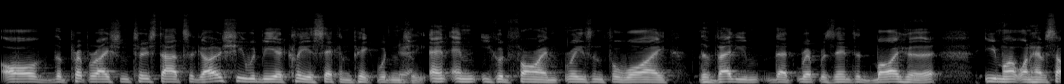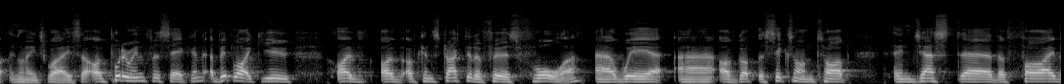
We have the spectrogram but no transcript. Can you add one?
of the preparation two starts ago, she would be a clear second pick, wouldn't she? And and you could find reason for why the value that represented by her, you might want to have something on each way. So I put her in for second, a bit like you. I've I've, I've constructed a first four uh, where uh, I've got the six on top and just uh, the five,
